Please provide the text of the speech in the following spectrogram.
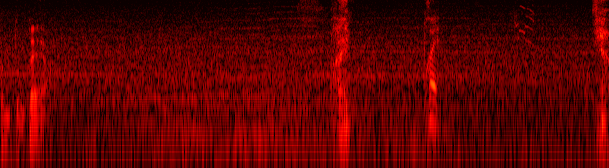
comme ton père. Prêt Prêt. Viens.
